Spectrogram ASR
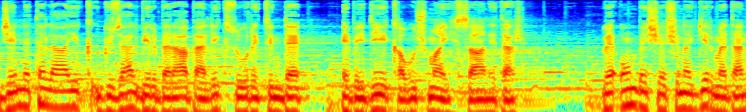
cennete layık güzel bir beraberlik suretinde ebedi kavuşma ihsan eder. Ve 15 yaşına girmeden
